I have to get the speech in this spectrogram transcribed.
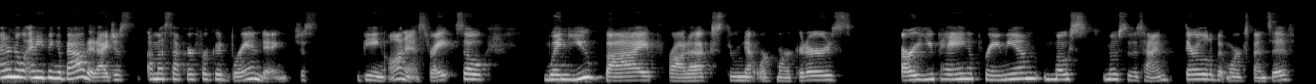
I don't know anything about it. I just I'm a sucker for good branding, just being honest, right? So when you buy products through network marketers, are you paying a premium most most of the time? They're a little bit more expensive,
